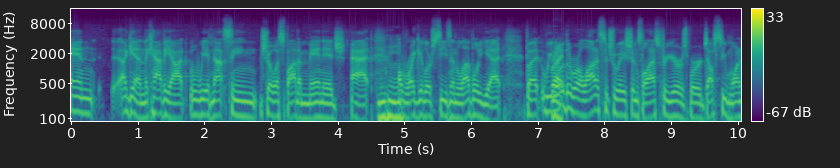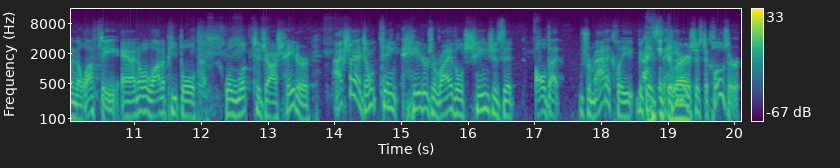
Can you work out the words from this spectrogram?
and again, the caveat: we have not seen Joe Espada manage at mm-hmm. a regular season level yet, but we right. know there were a lot of situations the last few years where Dusty wanted a lefty, and I know a lot of people will look to Josh Hader. Actually, I don't think Hader's arrival changes it all that dramatically because Hader right. is just a closer.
